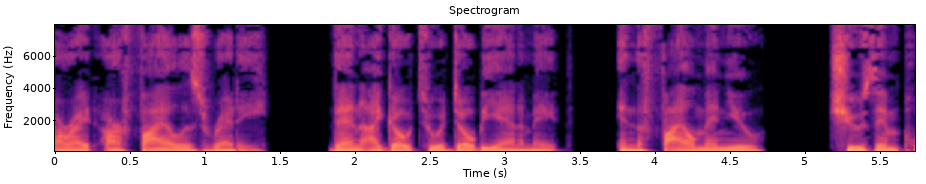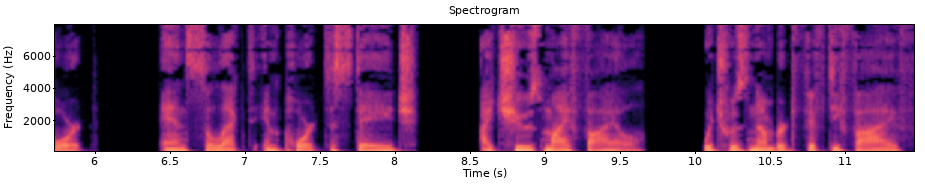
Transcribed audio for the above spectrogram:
Alright, our file is ready. Then I go to Adobe Animate, in the File menu, choose Import, and select Import to Stage. I choose my file, which was numbered 55,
